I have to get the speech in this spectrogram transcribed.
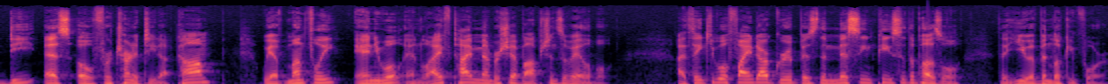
dsofraternity.com we have monthly, annual, and lifetime membership options available. I think you will find our group is the missing piece of the puzzle that you have been looking for.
